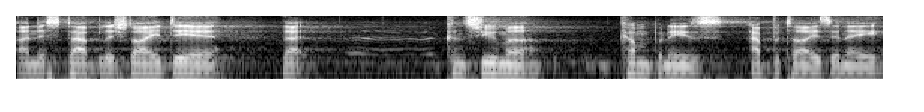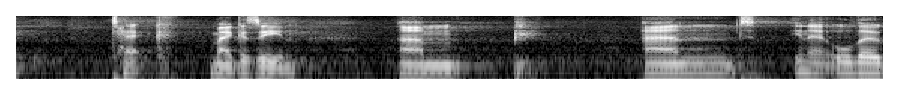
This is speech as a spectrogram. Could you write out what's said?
an established idea that consumer companies advertise in a tech magazine. Um, and, you know, although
